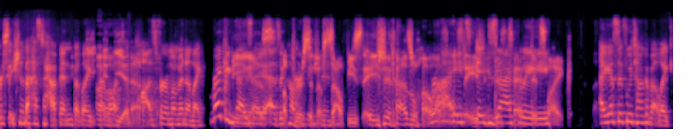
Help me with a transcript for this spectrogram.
conversation that has to happen. But like, I want yeah. to pause for a moment and like recognize Being it as, as a, a person of Southeast Asian as well. Right, as Asian exactly. Descent, it's like, I guess if we talk about like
